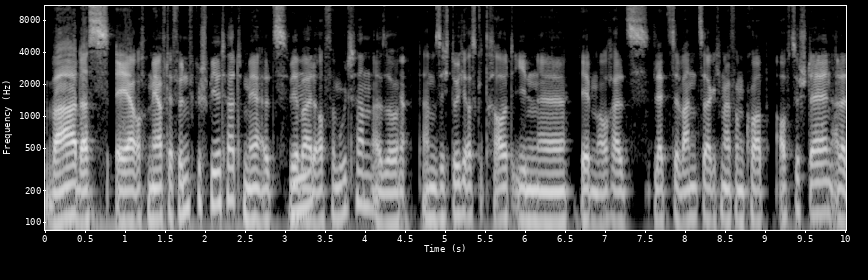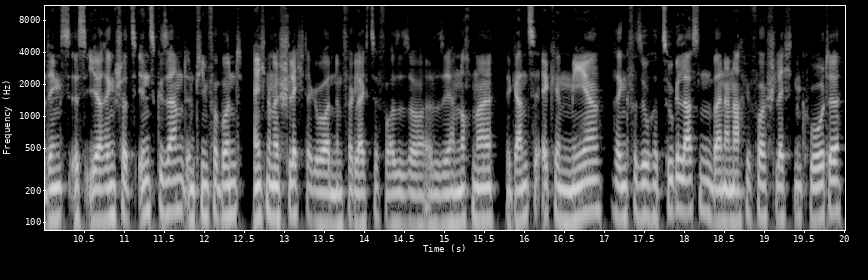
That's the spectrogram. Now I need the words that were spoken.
war, dass er auch mehr auf der 5 gespielt hat, mehr als wir mhm. beide auch vermutet haben. Also ja. da haben sie sich durchaus getraut, ihn äh, eben auch als letzte Wand, sage ich mal, vom Korb aufzustellen. Allerdings ist ihr Ringschutz insgesamt im Teamverbund eigentlich nochmal schlechter geworden im Vergleich zur Vorsaison. Also sie haben nochmal eine ganze Ecke mehr Ringversuche zugelassen bei einer nach wie vor schlechten Quote.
